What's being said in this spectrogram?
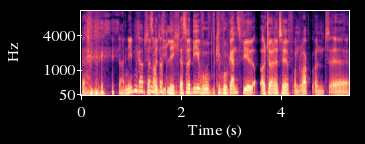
Daneben gab es ja noch das die, Licht. Das war die, wo, wo ganz viel Alternative und Rock und, äh,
